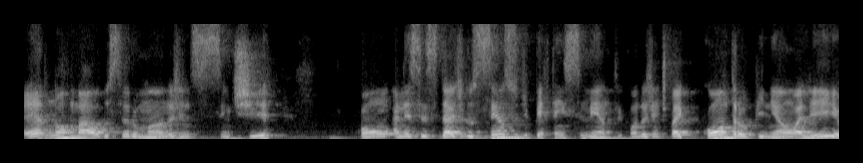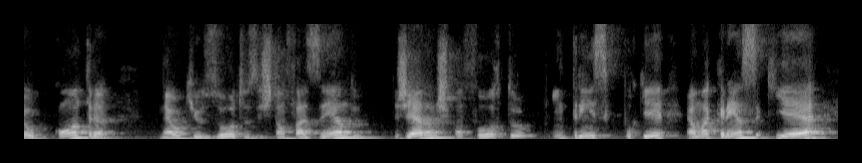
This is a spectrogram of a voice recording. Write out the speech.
É normal do ser humano a gente se sentir com a necessidade do senso de pertencimento. E quando a gente vai contra a opinião alheia ou contra né, o que os outros estão fazendo, gera um desconforto intrínseco, porque é uma crença que é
